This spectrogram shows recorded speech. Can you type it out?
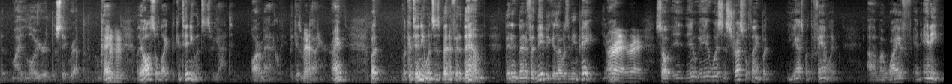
the, my lawyer, the state rep. Okay, Mhm. they also liked the continuances we got automatically because we were down here, right? But the continuances benefited them. They didn't benefit me because I wasn't being paid. You know, Right. Right. so it, it, it was a stressful thing, but you asked about the family. Uh, my wife and any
